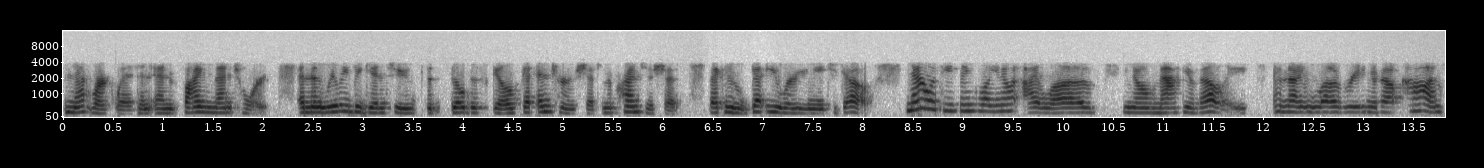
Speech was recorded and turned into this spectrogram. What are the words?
network with and, and find mentors and then really begin to build the skills, get internships and apprenticeships that can get you where you need to go. Now, if you think, well, you know what, I love, you know, Machiavelli and I love reading about Kant,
